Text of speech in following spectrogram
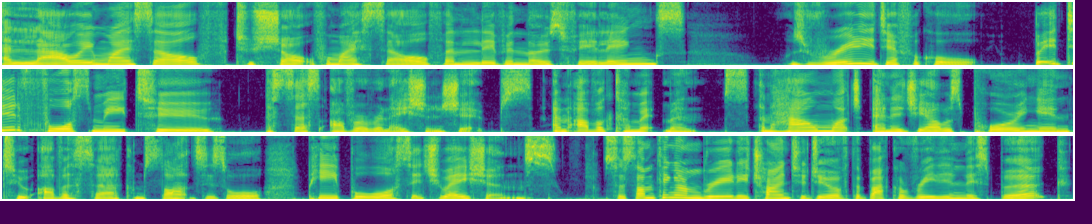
allowing myself to show up for myself and live in those feelings was really difficult. But it did force me to assess other relationships and other commitments and how much energy I was pouring into other circumstances or people or situations. So, something I'm really trying to do off the back of reading this book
